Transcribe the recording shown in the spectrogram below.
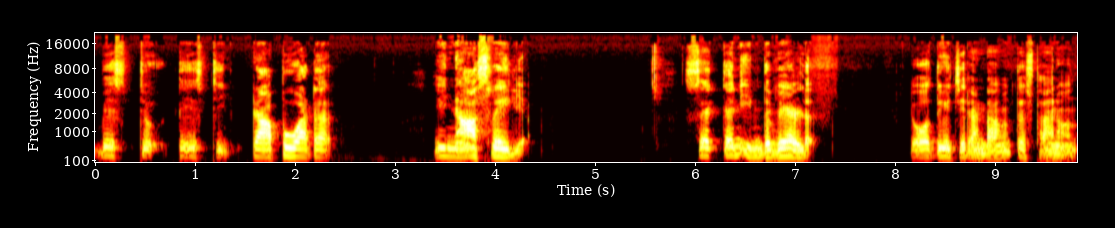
best tasty tap water in Australia second in the world ലോകത്ത് വെച്ച് രണ്ടാമത്തെ സ്ഥാനമാണ്.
